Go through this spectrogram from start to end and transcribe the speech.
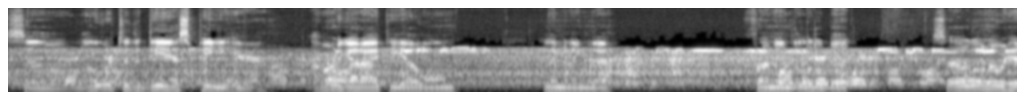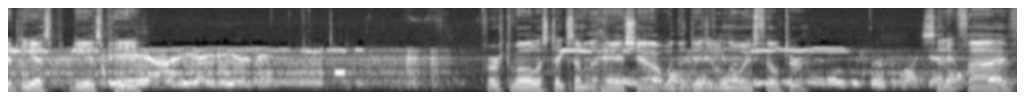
So over to the DSP here. I've already got IPO on, limiting the front end a little bit. So going over here to DS, DSP. First of all, let's take some of the hash out with the digital noise filter. Set at 5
